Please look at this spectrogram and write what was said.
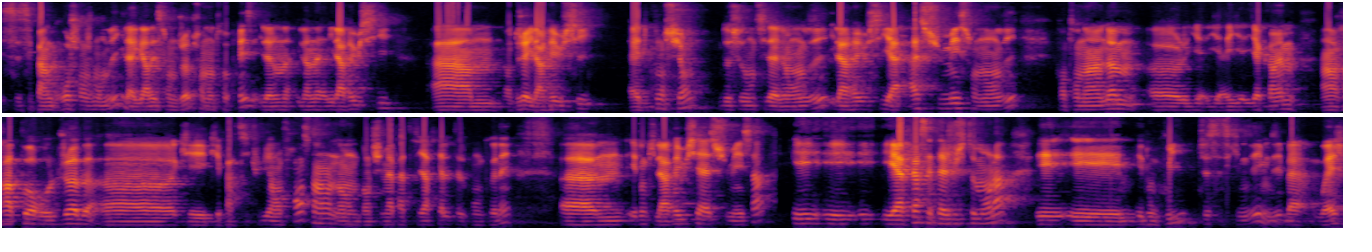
c'est pas un gros changement de vie. Il a gardé son job, son entreprise. Il a, réussi à, déjà, il a réussi à être conscient de ce dont il avait envie. Il a réussi à assumer son envie quand on a un homme, il y, a, quand même un rapport au job euh, qui, est, qui, est, particulier en France, hein, dans, dans, le schéma patriarcal tel qu'on le connaît. Euh, et donc, il a réussi à assumer ça et, et, et à faire cet ajustement-là. Et, donc, oui, c'est ce qu'il me dit. Il me dit, bah ouais, je,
